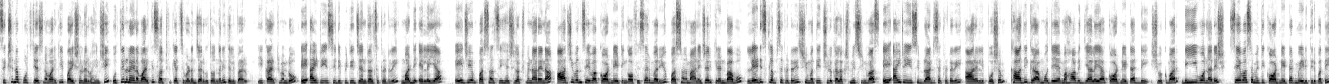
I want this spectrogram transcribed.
శిక్షణ పూర్తి చేసిన వారికి పరీక్షలు నిర్వహించి ఉత్తీర్ణులైన వారికి సర్టిఫికేట్స్ ఇవ్వడం జరుగుతోందని తెలిపారు. ఈ కార్యక్రమంలో AITC deputy general secretary Maddi Ellaiah AGM personnel CH Lakshminarayana RG one Seva coordinating officer మరియు personnel manager Kiran Babu ladies club secretary Srimathi Chiluka Lakshmi Srinivas AITUC branch secretary ఆర్ఎల్లి Posham Khadi Gramodaya Mahavidyalaya coordinator D Shivakumar DEO Naresh Seva Samithi coordinator Medi Tirupati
